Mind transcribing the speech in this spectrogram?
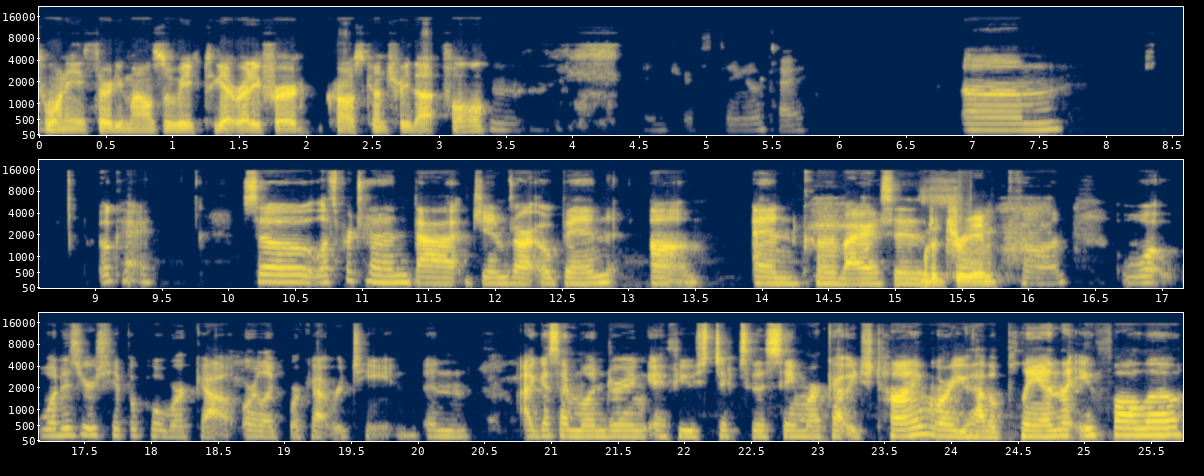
20, 30 miles a week to get ready for cross country that fall. Hmm. Interesting. Okay. Um. Okay. So let's pretend that gyms are open. Um, and coronavirus is What a dream. gone. What What is your typical workout or like workout routine? And I guess I'm wondering if you stick to the same workout each time, or you have a plan that you follow.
